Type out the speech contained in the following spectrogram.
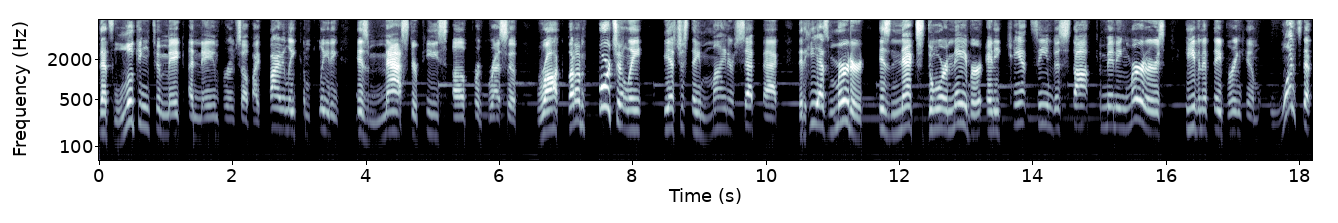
that's looking to make a name for himself by finally completing his masterpiece of progressive rock. But unfortunately, he has just a minor setback that he has murdered his next door neighbor and he can't seem to stop committing murders even if they bring him one step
